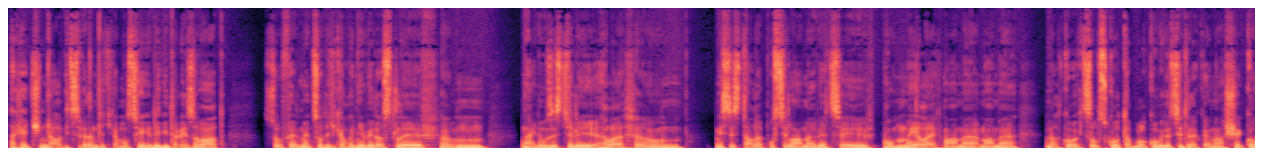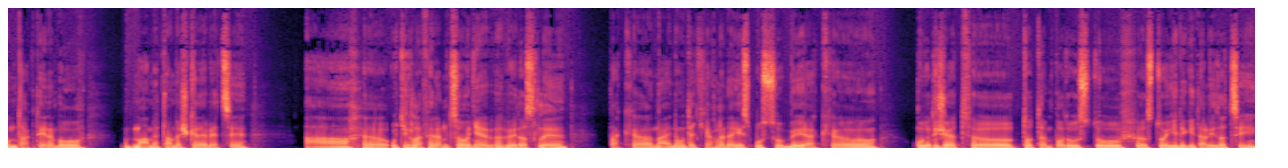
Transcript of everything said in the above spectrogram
Takže čím dál víc firm teďka musí digitalizovat, jsou firmy, co teďka hodně vyrostly, um, najednou zjistili, hele, um, my si stále posíláme věci po mailech, máme, máme velkou excelovskou tabulku, kde si takové naše kontakty, nebo máme tam veškeré věci. A uh, u těchto firm, co hodně vyrostly, tak uh, najednou teďka hledají způsoby, jak uh, udržet to tempo růstu s tou jejich digitalizací.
